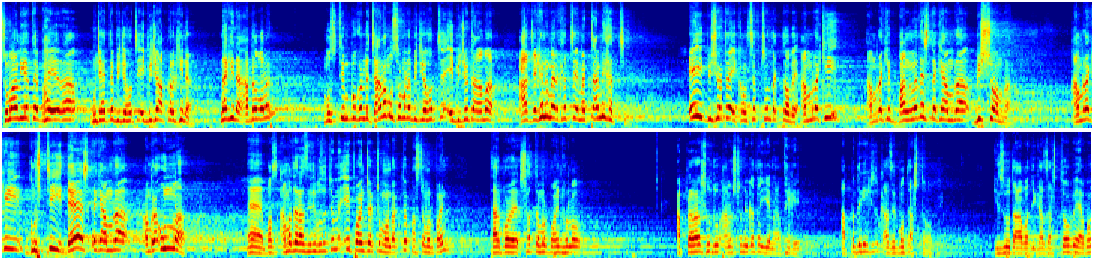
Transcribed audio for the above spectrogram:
সোমালিয়াতে ভাইয়েরা মুজাহিদে বিজয় হচ্ছে, এই বিজয় আপনার কিনা? না না আপনি বলেন। মুসলিম ভূখণ্ডে যারা মুসলমানের বিজয় হচ্ছে, এই বিজয়টা আমার। আর যেখানে মায়ের খাচ্ছে, এই মারটা আমি খাচ্ছি। এই বিষয়টা, এই কনসেপশন থাকতে হবে। আমরা কি আমরা কি বাংলাদেশ নাকি আমরা বিশ্ব আমরা? আমরা কি গোষ্ঠী, দেশ নাকি আমরা আমরা উম্মা? হ্যাঁ বস, আমাদের রাজনীতি বোঝার জন্য এই পয়েন্টটা একটু মনে রাখতে হবে, পাঁচ নম্বর পয়েন্ট তারপরে সাত নম্বর পয়েন্ট হলো, আপনারা শুধু আনুষ্ঠানিকতা ইয়ে না থেকে আপনাদেরকে কিছু কাজের মধ্যে আসতে হবে। কিছু দাওয়াতি কাজ আসতে হবে এবং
